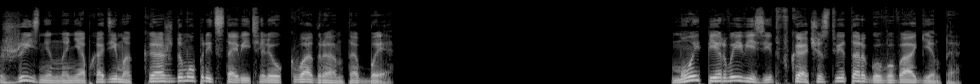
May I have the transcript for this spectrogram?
жизненно необходима каждому представителю квадранта Б. Мой первый визит в качестве торгового агента.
